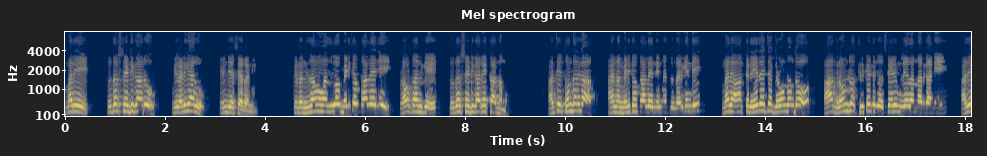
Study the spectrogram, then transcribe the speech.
మరి సుదర్శన్ రెడ్డి గారు మీరు అడిగారు ఏం చేశారని. ఇక్కడ నిజామాబాద్లో మెడికల్ కాలేజీ రావటానికి సుదర్శన్ రెడ్డి గారే కారణము అతి తొందరగా ఆయన మెడికల్ కాలేజ్ నిర్మించడం జరిగింది. మరి అక్కడ ఏదైతే గ్రౌండ్ ఉందో ఆ గ్రౌండ్లో క్రికెట్ స్టేడియం లేదన్నారు కానీ అదే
